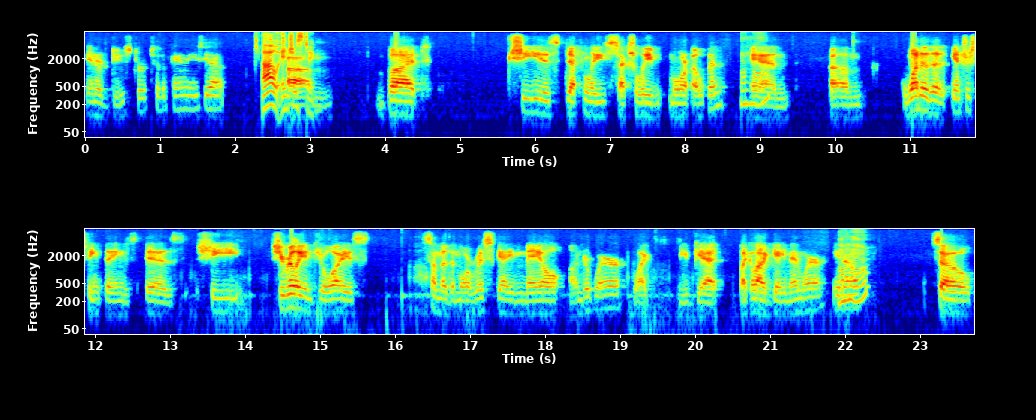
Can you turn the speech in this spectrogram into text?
introduced her to the panties yet. oh, interesting. Um, but she is definitely sexually more open. Mhm. And um, one of the interesting things is she she really enjoys some of the more risque male underwear, like you get like a lot of gay men wear, you know. Mhm. So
